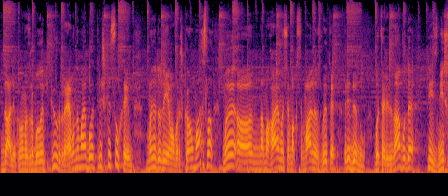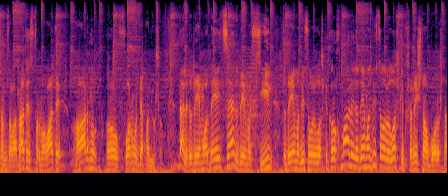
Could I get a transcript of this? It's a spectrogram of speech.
Далі, коли ми зробили пюре, воно має бути трішки сухим. Ми не додаємо вершкове масло, ми е, намагаємося максимально злити рідину, бо ця рідина буде пізніше нам заважати сформувати гарну е, форму для палюшок. Далі додаємо одне яйце, додаємо сіль, додаємо 2 столові ложки крохмалю, додаємо 2 столові ложки пшеничного борошна.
